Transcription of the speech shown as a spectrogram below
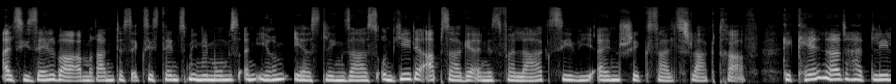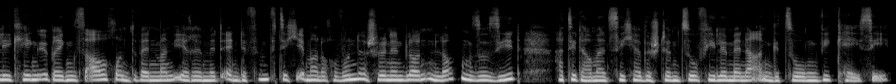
als sie selber am Rand des Existenzminimums an ihrem Erstling saß und jede Absage eines Verlags sie wie ein Schicksalsschlag traf. Gekellnert hat Lily King übrigens auch und wenn man ihre mit Ende 50 immer noch wunderschönen blonden Locken so sieht, hat sie damals sicher bestimmt so viele Männer angezogen wie Casey.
